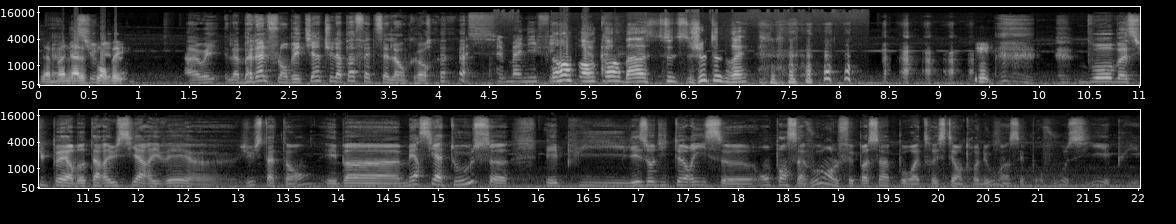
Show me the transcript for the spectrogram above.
La Euh, banale flambée. Ah oui, la banale flambée. Tiens, tu l'as pas faite celle-là encore. C'est magnifique. Non, pas encore, bah je devrais. Bon, bah super, bon, t'as réussi à arriver euh, juste à temps. Et ben, merci à tous. Et puis, les auditeuristes, euh, on pense à vous. On le fait pas ça pour être resté entre nous, hein, c'est pour vous aussi. Et puis,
